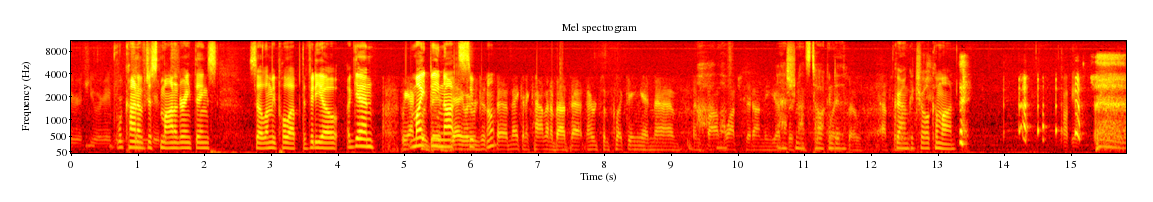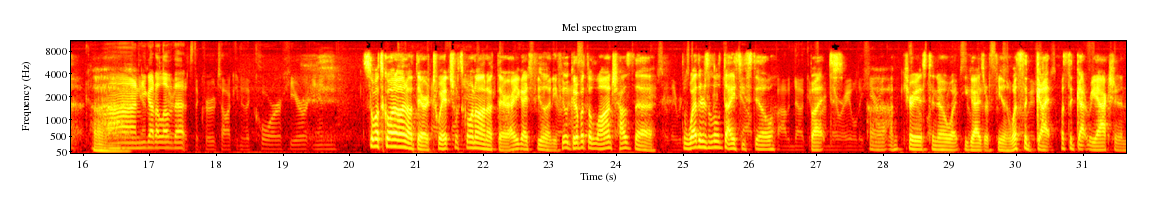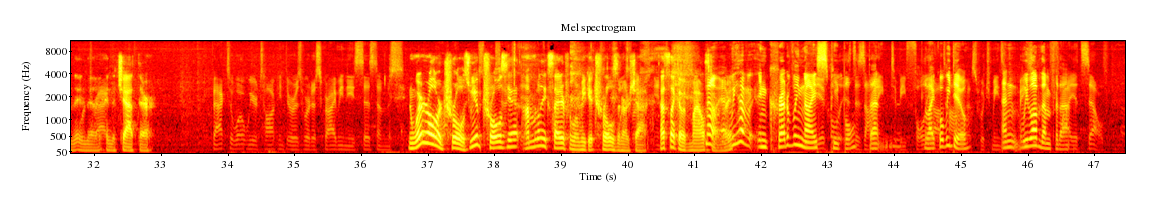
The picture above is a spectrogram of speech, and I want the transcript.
we're kind of just monitoring things. So let me pull up the video again. We Might be did not today. We super- were just oh. uh, making a comment about that. I heard some clicking, and, uh, and Bob love watched it on the uh, astronauts talking display, to so. Ground control. Come on. Come Ah. on. You gotta love that. That's the crew talking to the core here in So what's going on out there, Twitch? What's going on out there? How you guys feeling? You feel good about the launch? How's the the weather's a little dicey still, but uh, I'm curious to know what you guys are feeling. What's the gut? What's the gut reaction in, in the in the chat there? Back to what we were talking through as we're describing these systems. And where are all our trolls? Do we have trolls yet? I'm really excited for when we get trolls in our chat. That's like a milestone, uh, right? we have incredibly nice people that designed to be fully like what we do, autonomous, which means it and we love them for that.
